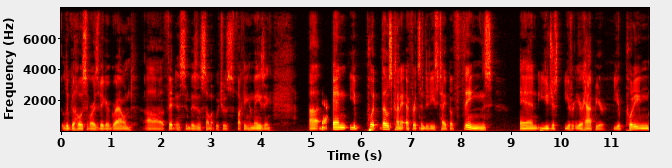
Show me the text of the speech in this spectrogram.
Luka Hocevar's Vigor Ground uh, Fitness and Business Summit, which was fucking amazing. Uh, And you put those kind of efforts into these type of things, and you just you're, you're happier. You're putting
